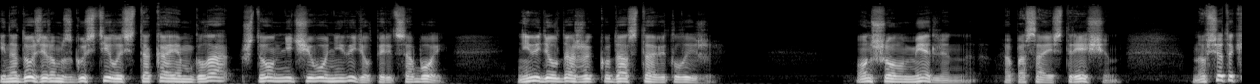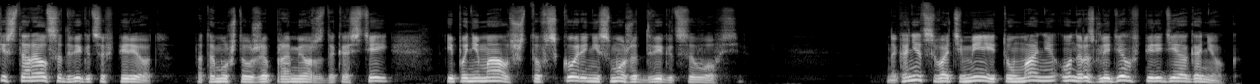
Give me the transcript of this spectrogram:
и над озером сгустилась такая мгла, что он ничего не видел перед собой, не видел даже, куда ставит лыжи. Он шел медленно, опасаясь трещин, но все-таки старался двигаться вперед, потому что уже промерз до костей и понимал, что вскоре не сможет двигаться вовсе. Наконец, во тьме и тумане он разглядел впереди огонек.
